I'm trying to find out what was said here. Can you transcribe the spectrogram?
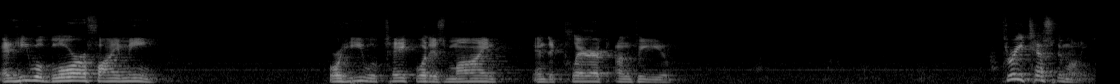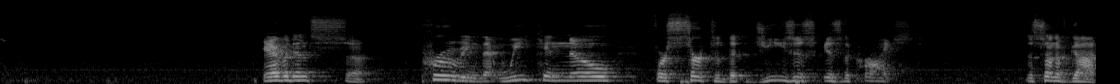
And he will glorify me, for he will take what is mine and declare it unto you. Three testimonies evidence uh, proving that we can know for certain that Jesus is the Christ the Son of God.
